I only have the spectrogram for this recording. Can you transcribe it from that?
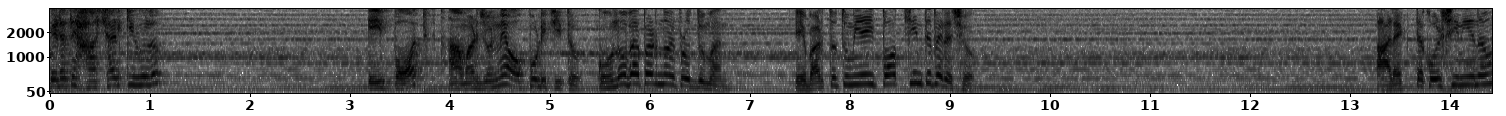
এটাতে হাসার কি হলো? এই পথ আমার জন্য অপরিচিত। কোনো ব্যাপার নয়, প্রদ্যুমান। এবার তো তুমি এই পথ চিনতে পেরেছ। আর একটা কলসি নিয়ে নাও।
